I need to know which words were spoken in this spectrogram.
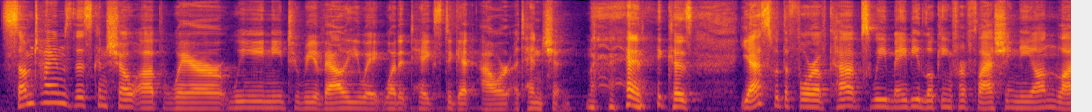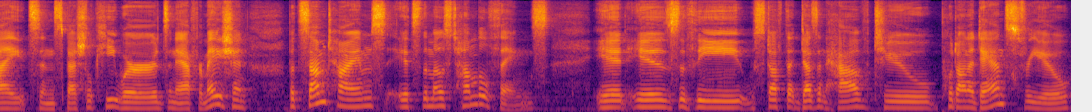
Sometimes this can show up where we need to reevaluate what it takes to get our attention. because yes, with the Four of Cups, we may be looking for flashing neon lights and special keywords and affirmation, but sometimes it's the most humble things. It is the stuff that doesn't have to put on a dance for you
